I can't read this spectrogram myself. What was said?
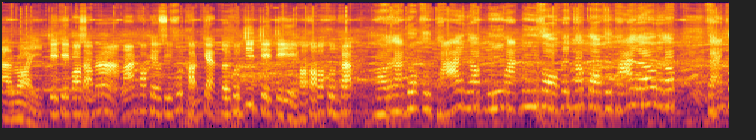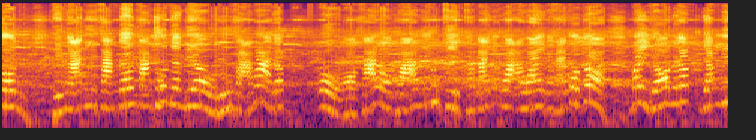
อร่อยเจเจปอสามหน้าร้านค็อกเทลซีฟู้ดขอนแก่นโดยคุณจิ้นเจเจขอขอบพระคุณครับเอาละครับยกสุดท้ายนะครับมีหมัดมีศอกเป็นคำตอบสุดท้ายแล้วนะครับ แสนตนทีมงานนี่สั่งเดินตามชนอย่างเดียวดูสามารถครับ โอ้ออกซ้ายออกขวามีลูกทีบทำลายจังหวะเอาไว้แต่แสนตนก็ไม่ยอมนะครับ ยังมี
